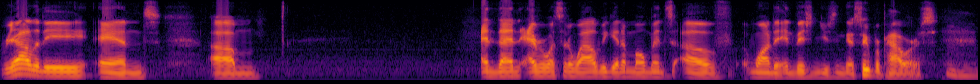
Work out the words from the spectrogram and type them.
reality, and um, and then every once in a while we get a moment of Wanda and Vision using their superpowers, Mhm.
